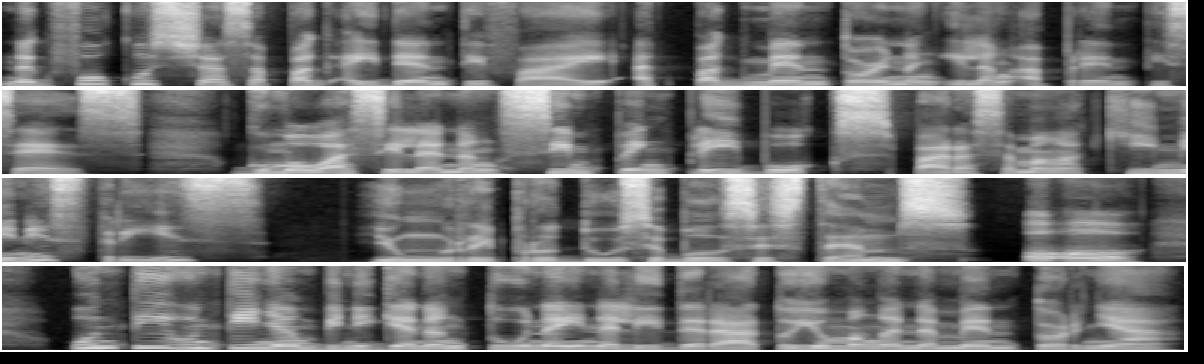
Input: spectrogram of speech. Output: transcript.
nag-focus siya sa pag-identify at pag-mentor ng ilang apprentices. Gumawa sila ng simping playbooks para sa mga key ministries. Yung reproducible systems? Oo, unti-unti niyang binigyan ng tunay na liderato yung mga na-mentor niya.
